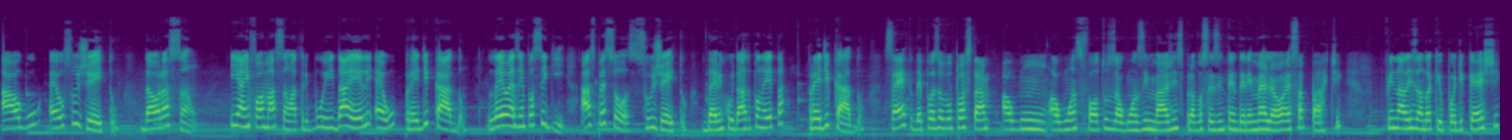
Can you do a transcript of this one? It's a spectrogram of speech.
algo é o sujeito da oração e a informação atribuída a ele é o predicado. Leia o exemplo a seguir. As pessoas, sujeito, devem cuidar do planeta, predicado. Certo? Depois eu vou postar algum, algumas fotos, algumas imagens para vocês entenderem melhor essa parte. Finalizando aqui o podcast,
